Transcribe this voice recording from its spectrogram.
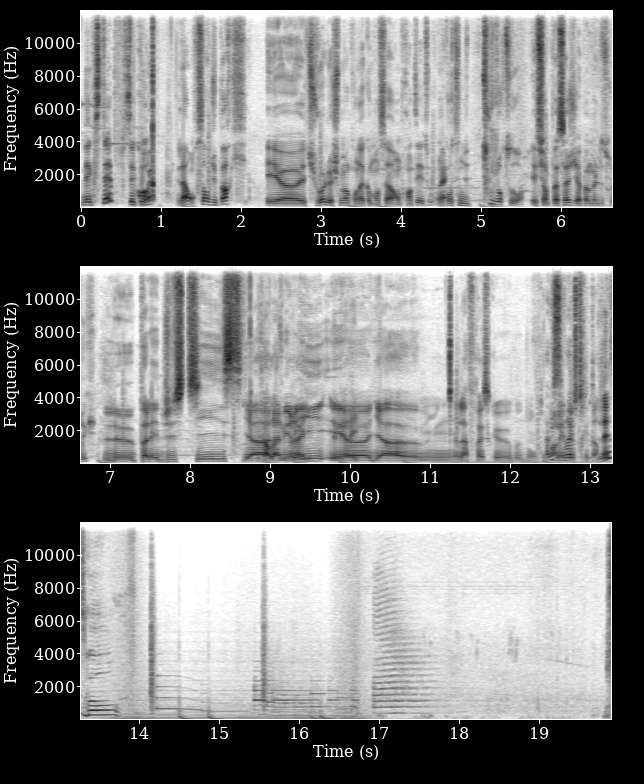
Next step, c'est quoi Ouais. Là, on ressort du parc et euh, tu vois le chemin qu'on a commencé à emprunter et tout, on continue toujours tout droit. Et sur le passage, il y a pas mal de trucs. Le palais de justice, il y a la mairie et euh, il y a euh, la fresque dont on oui, parlait de street art. Let's go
